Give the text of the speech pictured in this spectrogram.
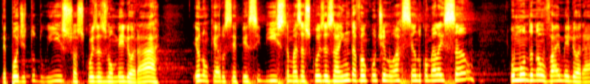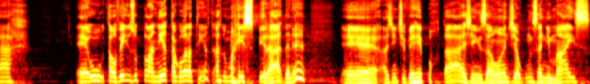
depois de tudo isso as coisas vão melhorar. Eu não quero ser pessimista, mas as coisas ainda vão continuar sendo como elas são. O mundo não vai melhorar. É, o, talvez o planeta agora tenha dado uma respirada, né? É, a gente vê reportagens onde alguns animais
